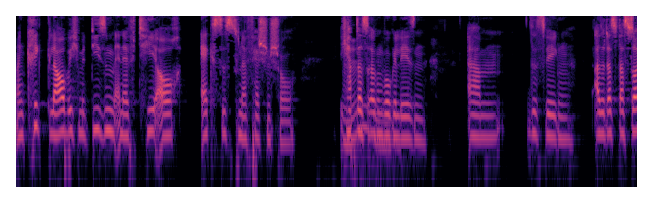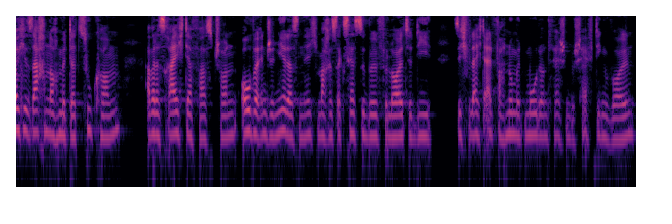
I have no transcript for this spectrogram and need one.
Man kriegt, glaube ich, mit diesem NFT auch Access zu einer Fashion Show. Ich habe das irgendwo mm. gelesen. Ähm, deswegen, also, dass, dass solche Sachen noch mit dazukommen. Aber das reicht ja fast schon. Overengineer das nicht. Mach es accessible für Leute, die sich vielleicht einfach nur mit Mode und Fashion beschäftigen wollen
